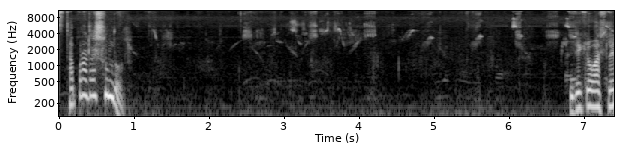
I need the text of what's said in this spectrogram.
স্থাপনাটা সুন্দর। যে কেউ আসলে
